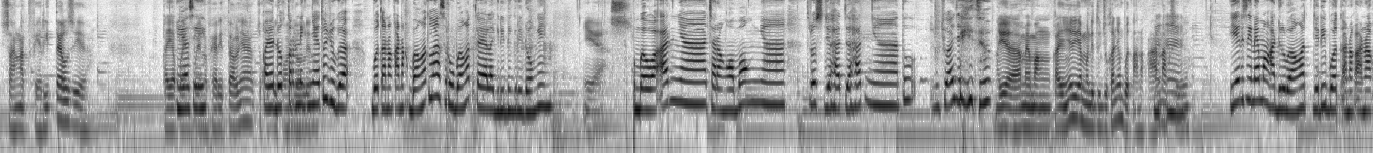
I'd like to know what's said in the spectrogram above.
sangat fairy tale sih ya kayak Iya sih. fairy tale-nya cukup Kayak dokter. Nick-nya itu juga buat anak-anak banget lah, seru banget kayak lagi di negeri dongeng. Yes. Pembawaannya, cara ngomongnya, terus jahat-jahatnya tuh lucu aja gitu. Iya, memang kayaknya dia emang ditujukannya buat anak-anak sih. Iya di sini emang adil banget. Jadi buat anak-anak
